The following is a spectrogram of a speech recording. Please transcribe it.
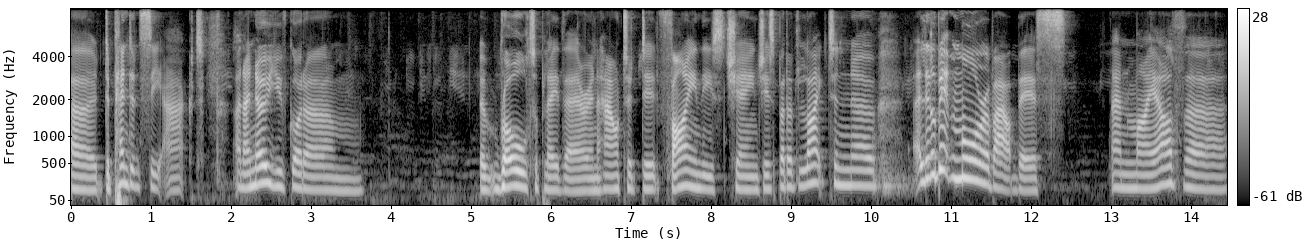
uh, Dependency Act, and I know you've got um, a role to play there in how to define these changes, but I'd like to know a little bit more about this. And my other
